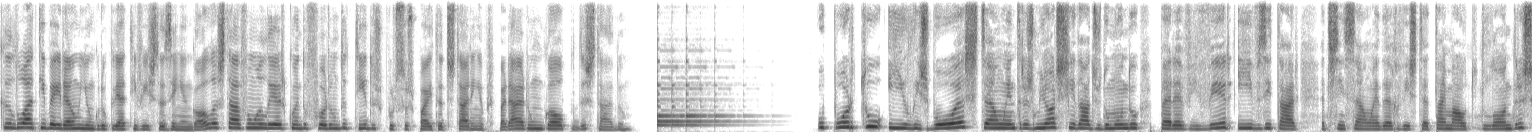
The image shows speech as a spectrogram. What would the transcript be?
que Luati Beirão e um grupo de ativistas em Angola estavam a ler quando foram detidos por suspeita de estarem a preparar um golpe de Estado. O Porto e Lisboa estão entre as melhores cidades do mundo para viver e visitar. A distinção é da revista Time Out de Londres,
